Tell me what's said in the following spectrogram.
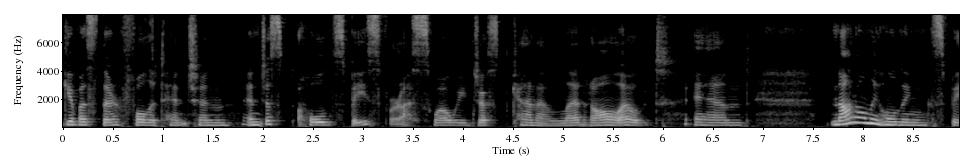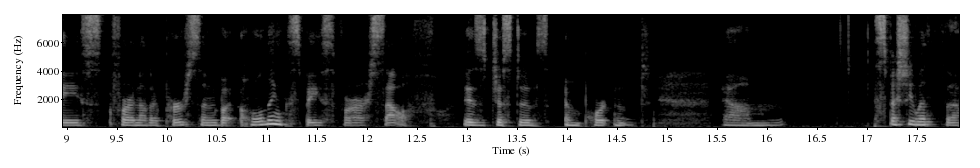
give us their full attention and just hold space for us while we just kind of let it all out. And not only holding space for another person, but holding space for ourselves is just as important. Um, especially with the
